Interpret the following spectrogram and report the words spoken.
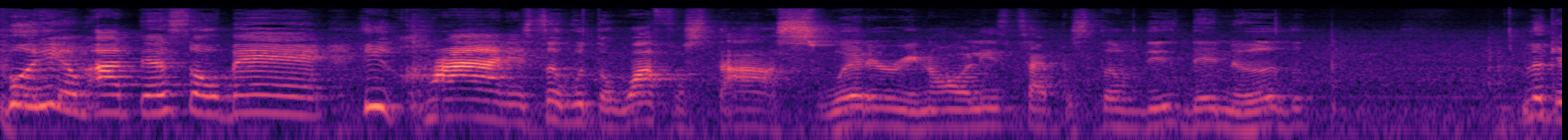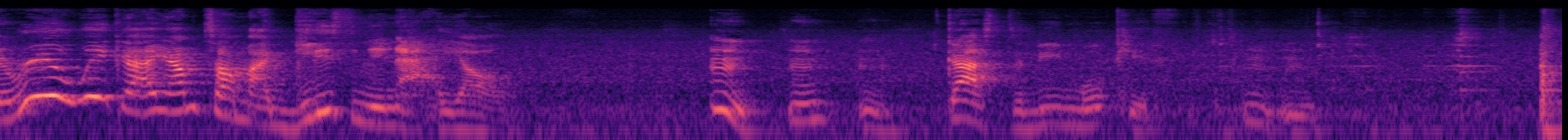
put him out there so bad, he crying and stuff with the waffle style sweater and all this type of stuff, this, that, and the other. Looking real weak out here. I'm talking about glistening eye, y'all. Mm, mm, mm. Got to be more careful. Mm, mm.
